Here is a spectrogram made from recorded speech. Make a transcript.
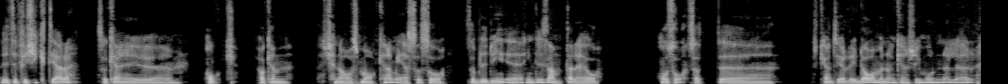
lite försiktigare så kan jag ju, eh, och jag kan känna av smakerna mer så, så, så blir det eh, intressantare och, och så. Så att, uh, ska jag inte göra det idag, men kanske imorgon eller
